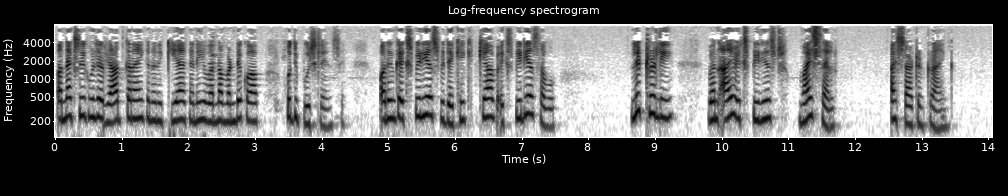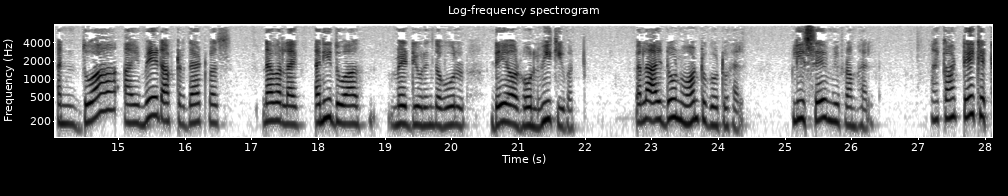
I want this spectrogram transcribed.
اور نیکسٹ ویک مجھے یاد کرائیں کہ انہوں نے کیا کہ نہیں ورنہ منڈے کو آپ خود ہی پوچھ لیں ان سے اور ان کا ایکسپیرئنس بھی دیکھیں کہ کیا ایکسپیرئنس تھا وہ literally when I experience myself I I'd crying and dua I made after that was never like any dua made during the whole day or whole week even I don't want to go to hell please save me from hell I can't take it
